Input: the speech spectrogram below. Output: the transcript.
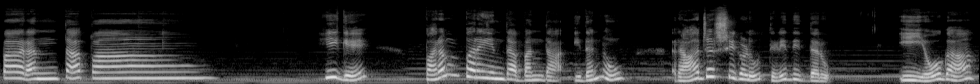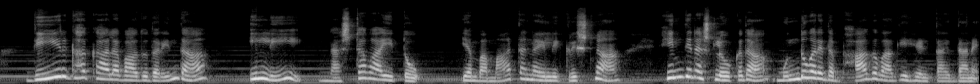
ಪರಂತಪ ಹೀಗೆ ಪರಂಪರೆಯಿಂದ ಬಂದ ಇದನ್ನು ರಾಜರ್ಷಿಗಳು ತಿಳಿದಿದ್ದರು. ಈ ಯೋಗ ದೀರ್ಘಕಾಲವಾದುದರಿಂದ ಇಲ್ಲಿ ನಷ್ಟವಾಯಿತು ಎಂಬ ಮಾತನ್ನ ಇಲ್ಲಿ ಕೃಷ್ಣ ಹಿಂದಿನ ಶ್ಲೋಕದ ಮುಂದುವರೆದ ಭಾಗವಾಗಿ ಹೇಳ್ತಾ ಇದ್ದಾನೆ.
